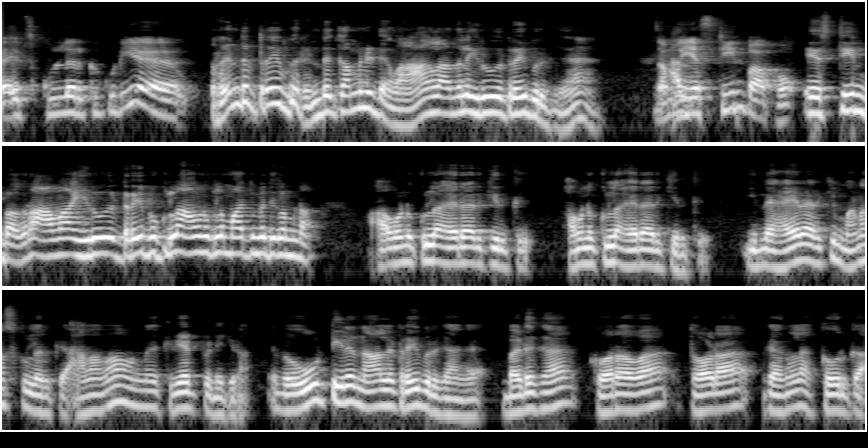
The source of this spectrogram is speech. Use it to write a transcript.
ட்ரைப்ஸ்குள்ள இருக்கக்கூடிய ரெண்டு ட்ரைப் ரெண்டு கம்யூனிட்டி நாகாலாந்துல இருபது ட்ரைப் இருக்குங்க. நம்ம எஸ்டின்னு பார்ப்போம். எஸ்டின்னு பார்க்குறோம். அவன் இருபது ட்ரைபுக்குள்ள அவனுக்குள்ள மாற்றி மாற்றி கிளம்பிட்டான். அவனுக்குள்ள ஹைரார்கி இருக்கு. அவனுக்குள்ள ஹைரார்கி இருக்கு. இந்த ஹைரார்கி மனசுக்குள்ள இருக்கு. அவன் அவன் ஒன்று கிரியேட் பண்ணிக்கிறான். இப்போ ஊட்டியில் நாலு ட்ரைப் இருக்காங்க. படுகா கொரவா தோடா இருக்காங்களா கோர்கா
